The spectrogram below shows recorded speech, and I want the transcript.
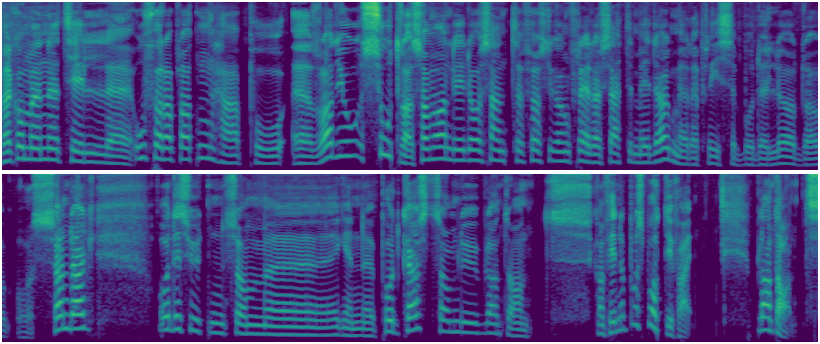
Velkommen til eh, ordførerpraten her på eh, Radio Sotra. Som vanlig da sendt første gang fredags ettermiddag, med reprise både lørdag og søndag. Og dessuten som uh, egen podkast, som du bl.a. kan finne på Spotify. Blant annet.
